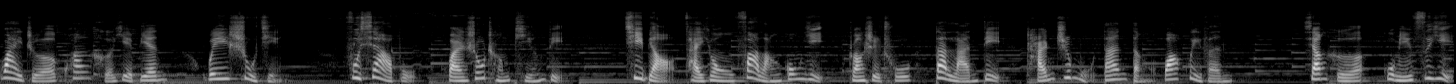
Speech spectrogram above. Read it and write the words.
外折宽荷叶边，微竖颈，腹下部。缓收成平底，器表采用珐琅工艺，装饰出淡蓝地、缠枝牡丹等花卉纹。香盒顾名思义，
